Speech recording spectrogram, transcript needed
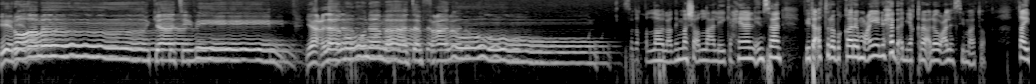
كراما كاتبين. يعلمون ما تفعلون. صدق الله العظيم ما شاء الله عليك. أحيانا الإنسان في تأثره بقارئ معين يحب أن يقرأ له على سماته. طيب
